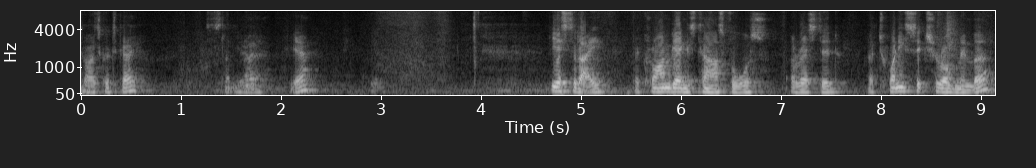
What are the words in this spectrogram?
guys good to go? Just let me know. Yeah? Yesterday, the Crime Gangs Task Force arrested a 26-year-old member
